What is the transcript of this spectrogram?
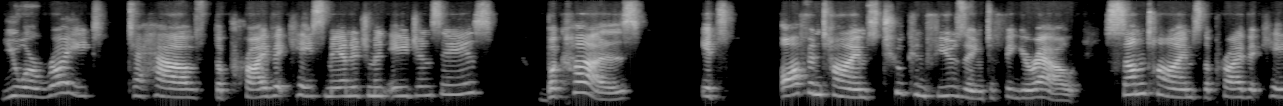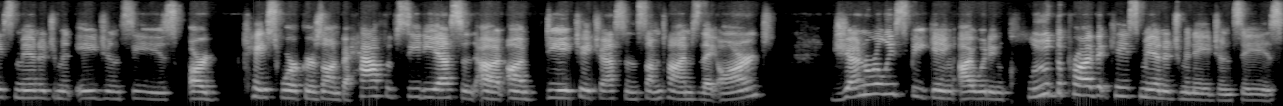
You are right to have the private case management agencies because it's oftentimes too confusing to figure out. Sometimes the private case management agencies are caseworkers on behalf of CDS and uh, on DHHS, and sometimes they aren't. Generally speaking, I would include the private case management agencies.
